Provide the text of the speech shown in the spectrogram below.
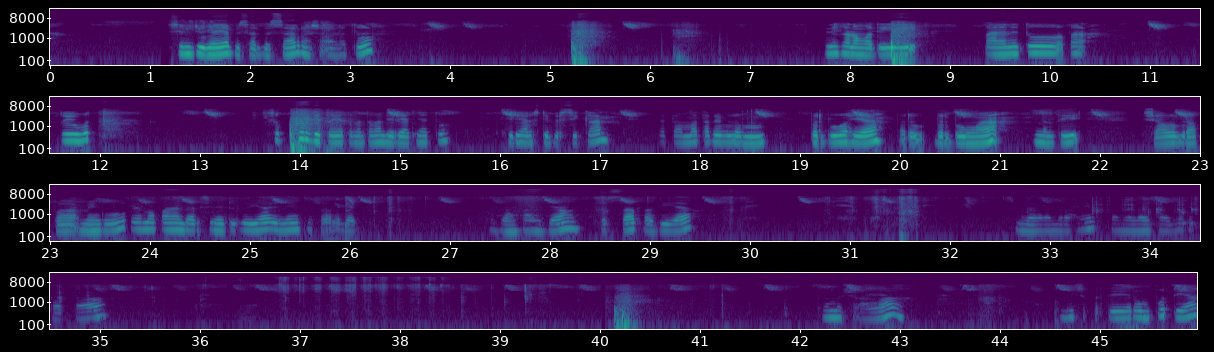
Sini juga ya besar-besar Masya Allah tuh. Ini kalau nggak dipanen itu apa riwut syukur gitu ya teman-teman dilihatnya tuh. Jadi harus dibersihkan. Tomat tapi belum berbuah ya baru berbunga. Nanti insya Allah berapa minggu. Saya mau panen dari sini dulu ya ini insya Allah panjang-panjang besar lagi ya. Bismillahirrahmanirrahim. Kita mulai saja dipotong. Masya Allah. Ini seperti rumput ya.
